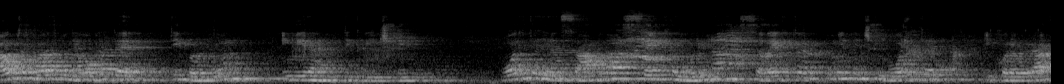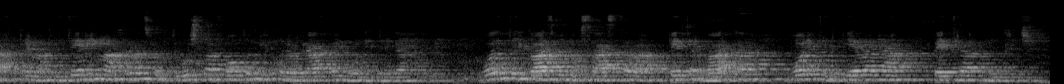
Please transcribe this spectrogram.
Autor glazbene obrade Tibor Bun i Miran Tikvički. Voditelj ansambla Senka Jurina, selektor, umjetnički voditelj i koreograf prema kriterijima Hrvatskog društva folklornih koreografa i voditelja. Voditelj glazbenog sastava Petar Varga, voditelj pjevanja Petra Vukić.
